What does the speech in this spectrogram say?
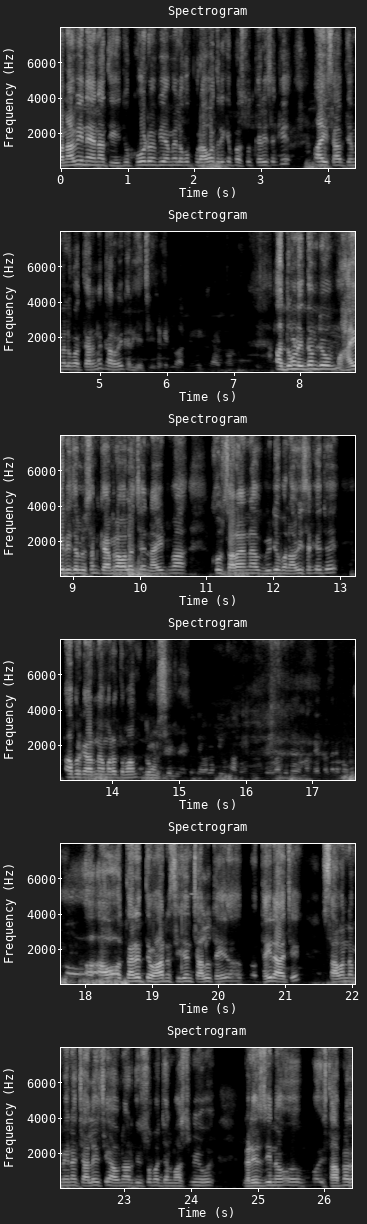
બનાવીને એનાથી જો કોર્ટમાં બી અમે લોકો પુરાવા તરીકે પ્રસ્તુત કરી શકીએ, આ હિસાબથી અમે લોકો અત્યારે કાર્યવાહી કરીએ છીએ. આ ધોરણ એકદમ જો હાઈ રિઝોલ્યુશન કેમેરાવાળા છે નાઇટમાં ખૂબ સારા એના વીડિયો બનાવી શકે છે, આ પ્રકારના અમારા તમામ ધોરણ છે. અત્યારે તહેવારની સિઝન ચાલુ થઈ થઈ રહ્યા છે. સાવનના મહિના ચાલે છે. આવનાર દિવસોમાં જન્માષ્ટમી હોય, ગણેશજીનો સ્થાપના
